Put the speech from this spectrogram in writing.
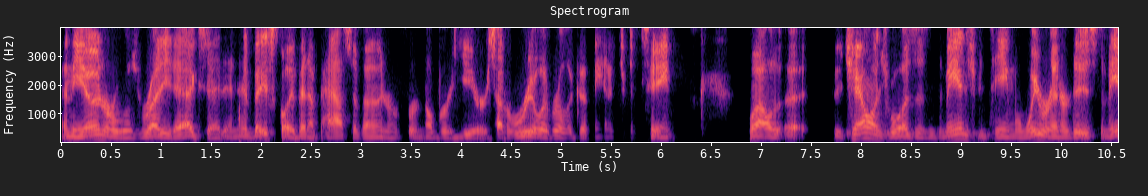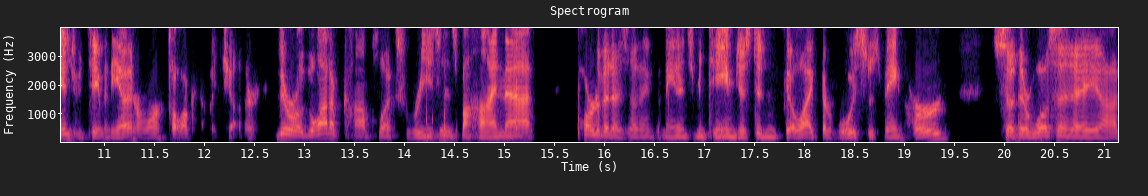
and the owner was ready to exit and had basically been a passive owner for a number of years had a really really good management team well uh, the challenge was is the management team when we were introduced the management team and the owner weren't talking to each other there were a lot of complex reasons behind that part of it is i think the management team just didn't feel like their voice was being heard so there wasn't a uh,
